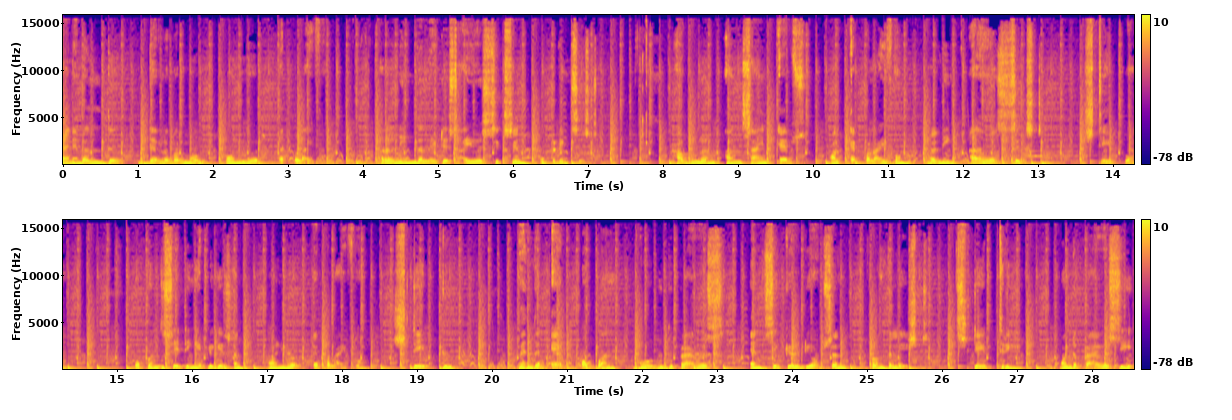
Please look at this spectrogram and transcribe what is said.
enable the developer mode on your Apple iPhone, running the latest iOS 16 operating system. How to run unsigned apps on Apple iPhone running iOS 16. Step 1. Open the setting application on your Apple iPhone. Step 2. When the app open, go to the privacy and security option from the list. Step 3. On the privacy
